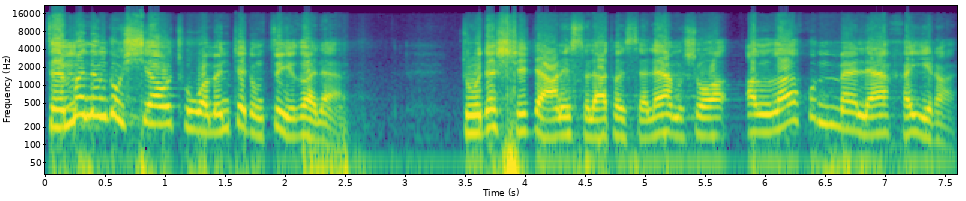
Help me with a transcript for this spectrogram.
怎么能够消除我们这种罪恶呢？主的使者阿里斯拉图斯拉姆说：“安拉胡麦拉黑伊拉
